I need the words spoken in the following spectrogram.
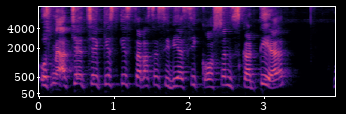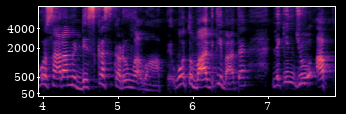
उसमें अच्छे अच्छे किस किस तरह से सीबीएसई क्वेश्चंस करती है वो सारा मैं डिस्कस करूँगा वहाँ पे। वो तो बाद की बात है। लेकिन जो आप,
